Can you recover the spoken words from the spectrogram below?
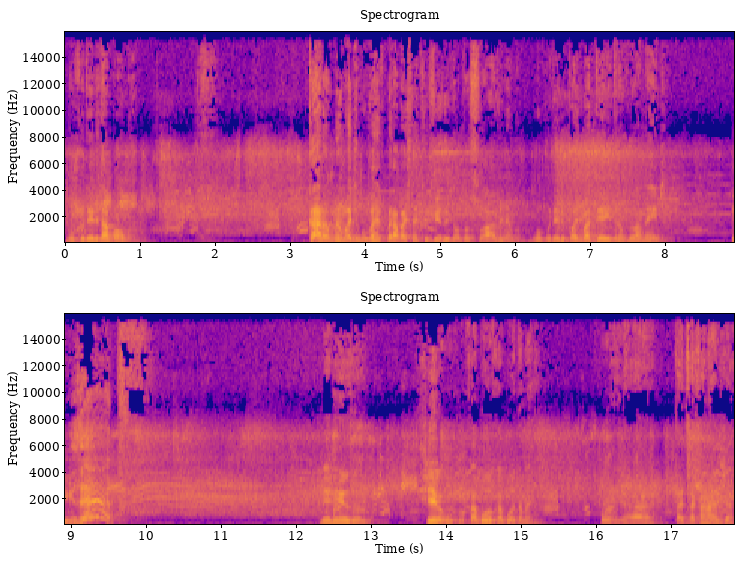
O Goku dele tá bom, mano. Cara, o meu Majin vai recuperar bastante vida, então eu tô suave, né, mano? O Goku dele pode bater aí tranquilamente. Se quiser. Beleza. Chega, Goku. Acabou, acabou também. Pô, já tá de sacanagem já.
